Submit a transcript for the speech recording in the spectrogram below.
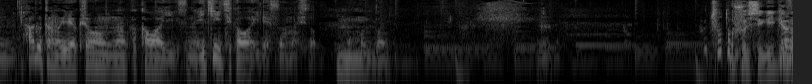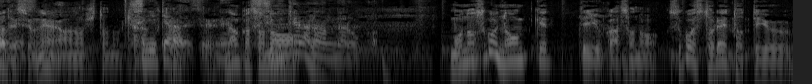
んはるたのリアクションなんか可愛いですねいちいち可愛いですあの人、うんもう本当にちょっと不思議キャラですよね、あの人のキャラ。不思議キャラですよねなんかその不思議キャ、ラなんだろうかものすごいのんけっていうか、その、すごいストレートっていう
